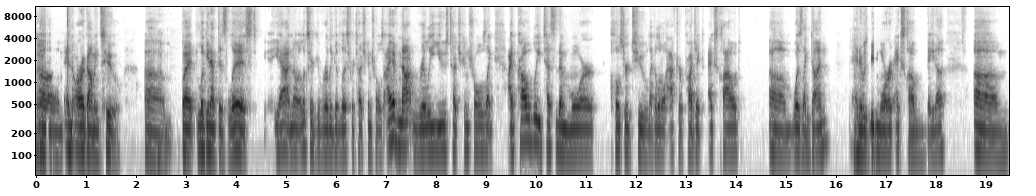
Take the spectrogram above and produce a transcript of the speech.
yeah. um, and Origami Two. Um, yeah. But looking at this list, yeah, no, it looks like a really good list for touch controls. I have not really used touch controls. Like I probably tested them more closer to like a little after Project X Cloud um, was like done, mm-hmm. and it was more X Cloud beta. Um,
